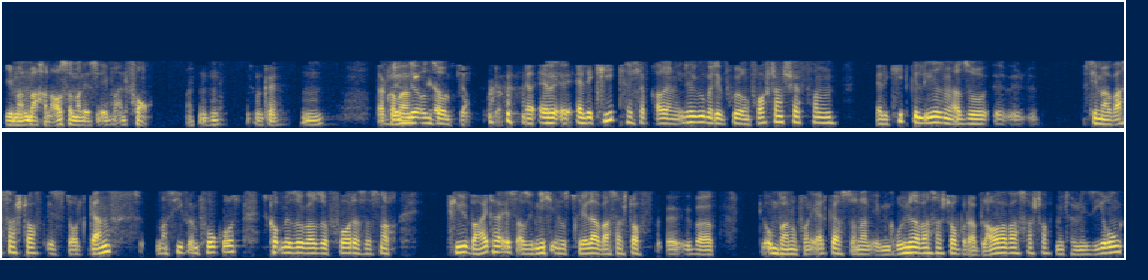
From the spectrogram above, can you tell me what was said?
jemand mhm. machen, außer man ist eben ein Fonds. Mhm. Okay. Mhm. Da kommen wir und so. Ja. ja. Liquid, ich habe gerade ein Interview mit dem früheren Vorstandschef von Liquid gelesen, also äh, das Thema Wasserstoff ist dort ganz massiv im Fokus. Es kommt mir sogar so vor, dass es noch viel weiter ist, also nicht industrieller Wasserstoff äh, über die Umwandlung von Erdgas, sondern eben grüner Wasserstoff oder blauer Wasserstoff, Methanisierung.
